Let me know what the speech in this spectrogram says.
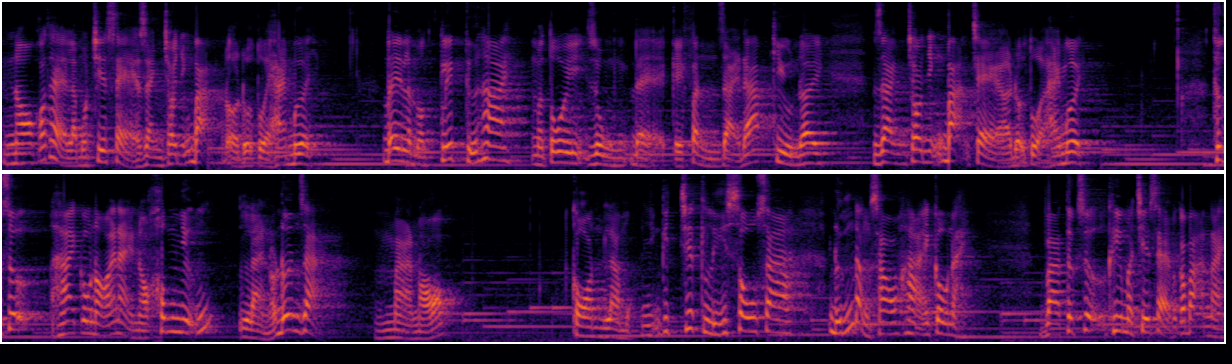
nó có thể là một chia sẻ dành cho những bạn ở độ tuổi 20 đây là một clip thứ hai mà tôi dùng để cái phần giải đáp Q&A dành cho những bạn trẻ ở độ tuổi 20 Thực sự, hai câu nói này nó không những là nó đơn giản mà nó còn là một những cái triết lý sâu xa đứng đằng sau hai câu này. Và thực sự khi mà chia sẻ với các bạn này,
